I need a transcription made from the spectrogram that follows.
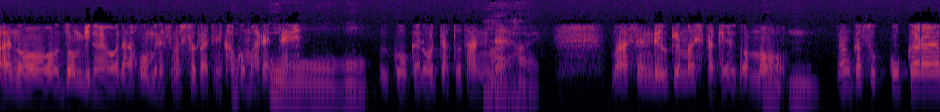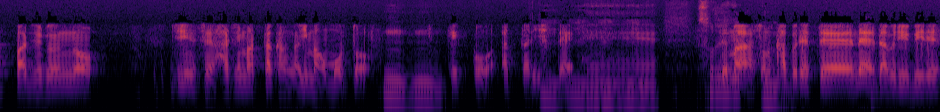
あのゾンビのようなホームレスの人たちに囲まれて、空港から降りた途端にね、はい、はい。まあ、洗礼受けましたけれども、うんうん。なんかそこからやっぱ自分の人生始まった感が今思うと。結構あったりりして、でまあ、そのかうん。ぶれてね、WBS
